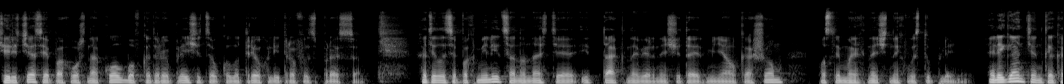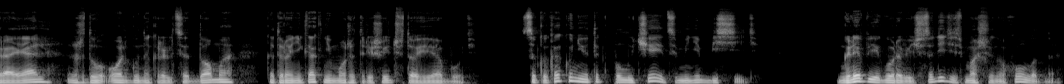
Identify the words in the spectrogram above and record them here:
Через час я похож на колбу, в которой плещется около трех литров эспрессо. Хотелось опохмелиться, но Настя и так, наверное, считает меня алкашом после моих ночных выступлений. Элегантен, как рояль, жду Ольгу на крыльце дома, которая никак не может решить, что ее обуть. Сука, как у нее так получается меня бесить? Глеб Егорович, садитесь в машину, холодно.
